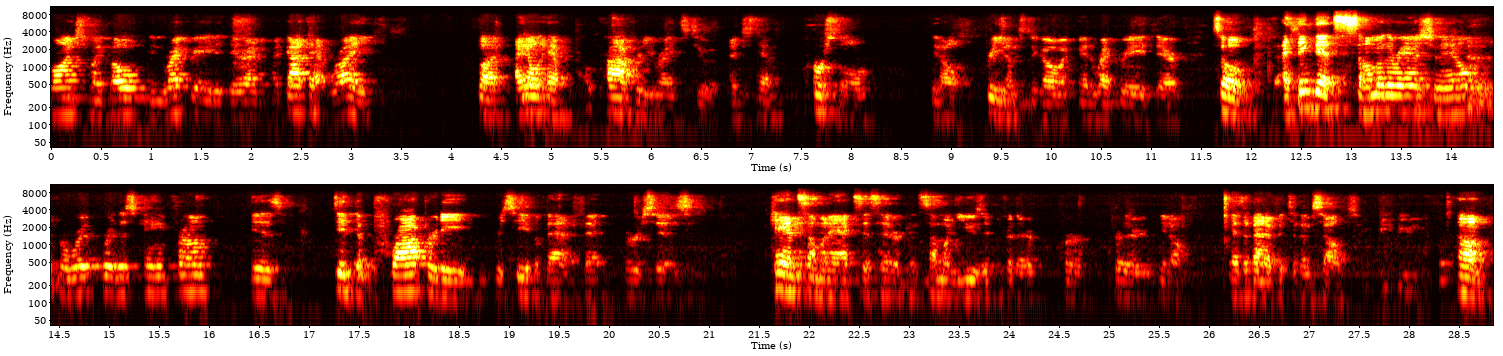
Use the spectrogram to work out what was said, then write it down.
launched my boat and recreated there, I, I got that right. But I don't have property rights to it, I just have personal, you know, freedoms to go and recreate there. So I think that's some of the rationale for where, where this came from, is did the property receive a benefit versus can someone access it or can someone use it for their, for, for their, you know, as a benefit to themselves? Um,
